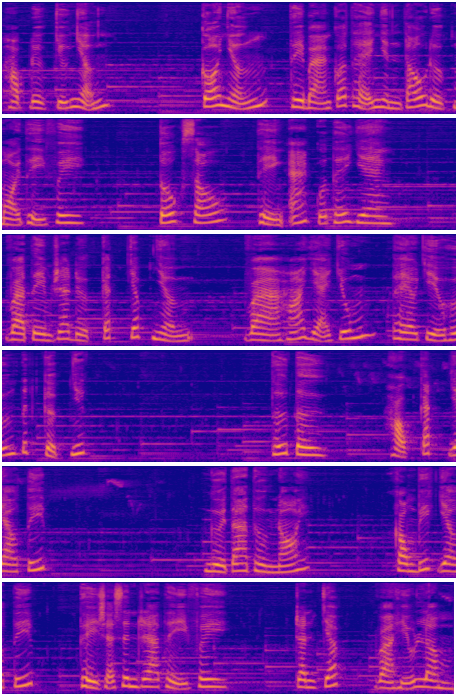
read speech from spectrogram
học được chữ nhẫn. Có nhẫn thì bạn có thể nhìn thấu được mọi thị phi, tốt xấu, thiện ác của thế gian và tìm ra được cách chấp nhận và hóa giải chúng theo chiều hướng tích cực nhất. Thứ tư, học cách giao tiếp. Người ta thường nói, không biết giao tiếp thì sẽ sinh ra thị phi, tranh chấp và hiểu lầm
